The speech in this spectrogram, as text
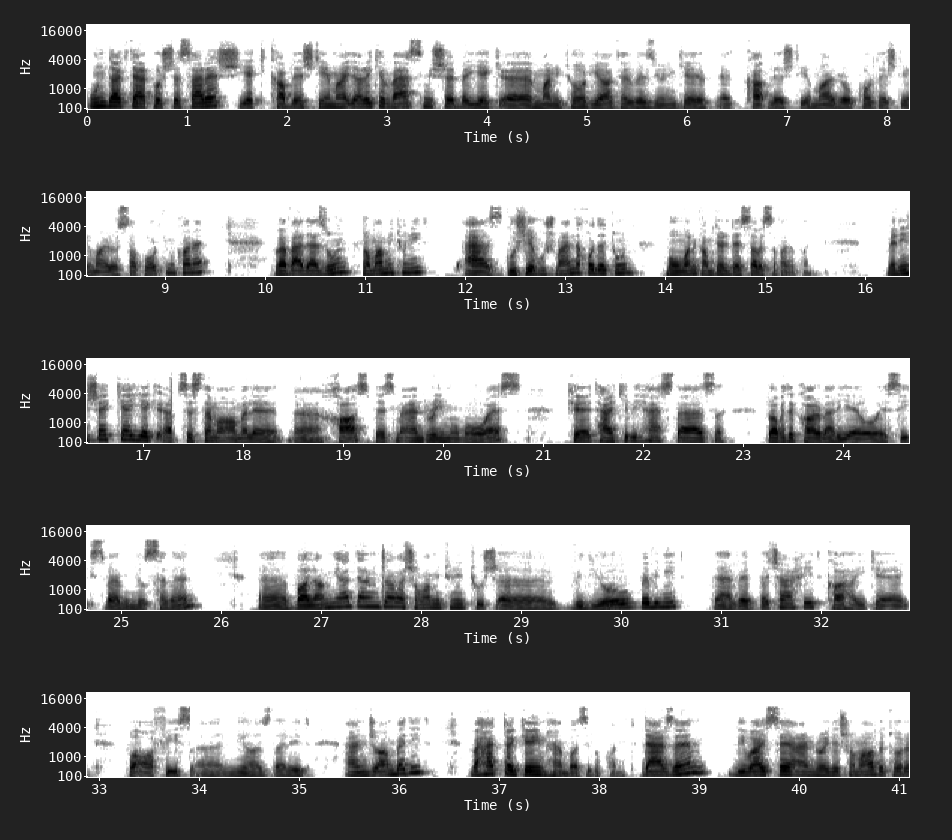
اون dock در پشت سرش یک کابل HDMI داره که وصل میشه به یک مانیتور یا تلویزیونی که کابل HDMI رو پورت HDMI رو support می‌کنه. و بعد از اون شما می‌تونید از گوشی هوشمند خودتون به عنوان کامپیوتر دسکتاپ استفاده کنید. به این شکل که یک سیستم عامل خاص به اسم Andromium OS که ترکیبی هست از رابط کاربری OS X و Windows 7 بالا میاد در اونجا و شما می‌تونید توش ویدیو ببینید در وب بچرخید کارهایی که با آفیس نیاز دارید انجام بدید و حتی game هم بازی بکنید. در ضمن device اندروید شما به طور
